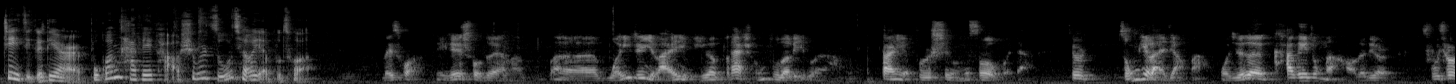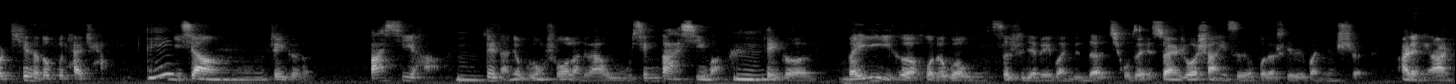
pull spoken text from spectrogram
这几个地儿不光咖啡好，是不是足球也不错？没错，你这说对了。呃，我一直以来有一个不太成熟的理论，当然也不是适用于所有国家，就是总体来讲吧，我觉得咖啡种的好的地儿，足球踢的都不太差。哎，你像这个巴西哈，嗯这咱就不用说了，对吧？五星巴西嘛，嗯这个唯一一个获得过五次世界杯冠军的球队，虽然说上一次获得世界杯冠军是二零零二年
